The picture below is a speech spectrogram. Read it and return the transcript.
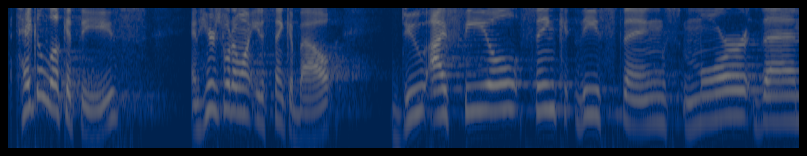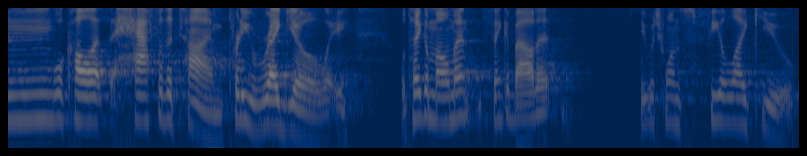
Take a look at these, and here's what I want you to think about. Do I feel, think these things more than, we'll call it half of the time, pretty regularly? We'll take a moment, think about it, see which ones feel like you.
